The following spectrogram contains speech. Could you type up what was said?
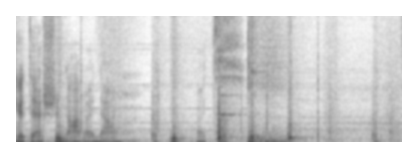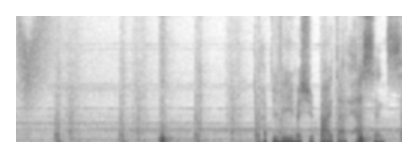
Get the extra knot right now. But I believe I should buy that essence.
